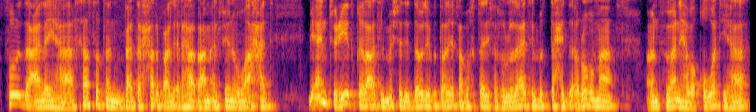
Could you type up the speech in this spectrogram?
فرض عليها خاصة بعد الحرب على الإرهاب عام 2001 بأن تعيد قراءة المشهد الدولي بطريقة مختلفة في الولايات المتحدة رغم عنفوانها وقوتها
